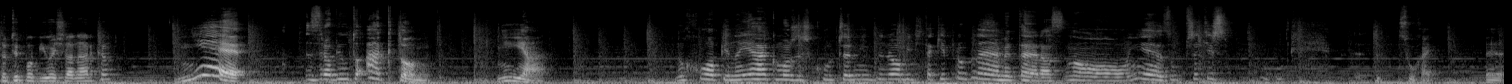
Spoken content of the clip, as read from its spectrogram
To ty pobiłeś lanarka? Nie! Zrobił to Akton, nie ja. No chłopie, no jak możesz kurczę mi robić takie problemy teraz? No, Jezu, przecież... Słuchaj. Y...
